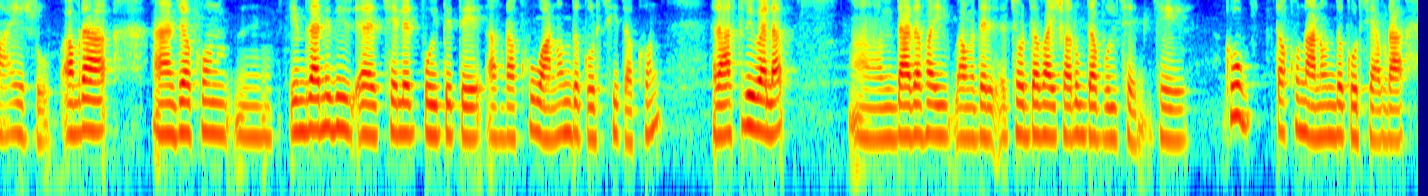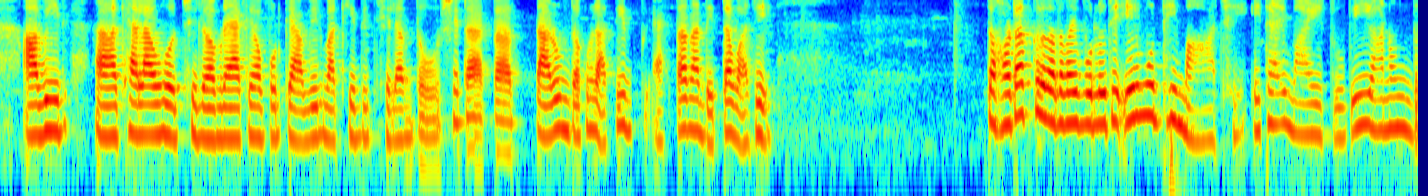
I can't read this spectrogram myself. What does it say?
মায়ের রূপ। আমরা যখন ইন্দ্রাণীদির ছেলের পৈতেতে আমরা খুব আনন্দ করছি তখন, রাত্রিবেলা দাদা ভাই আমাদের ছোটদা ভাই স্বরূপদা বলছেন যে, খুব তখন আনন্দ করছি আমরা। আবির খেলাও হচ্ছিল, আমরা একে অপরকে আবির মাখিয়ে দিচ্ছিলাম। তো সেটা একটা দারুণ, তখন রাত্রি একটা না দেড়টা বাজে। তো হঠাৎ করে দাদাভাই বলল যে, এর মধ্যেই মা আছে, এটাই মায়ের রূপ, এই আনন্দ।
